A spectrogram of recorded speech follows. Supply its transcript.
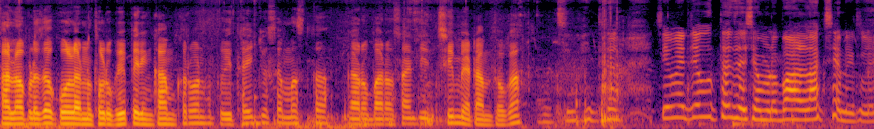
હાલો આપણે જો ગોળાનું થોડુંક રિપેરિંગ કામ કરવાનું તો એ થઈ ગયું છે મસ્ત. ગારો બારો સાંજી સિમેન્ટ આમ તો કા? સિમેન્ટ જેવું થઈ જશે હમણાં બાળ લાગશે ને એટલે.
